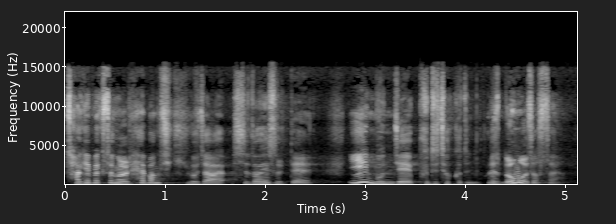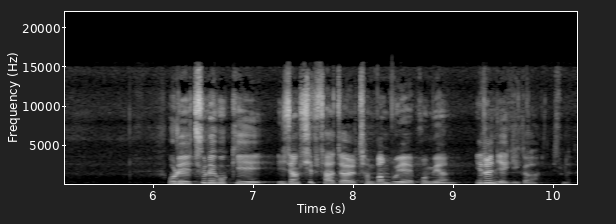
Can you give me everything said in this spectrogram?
자기 백성을 해방시키고자 시도했을 때 이 문제에 부딪혔거든요. 그래서 넘어졌어요. 우리 출애굽기 2장 14절 전반부에 보면 이런 얘기가 있습니다.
